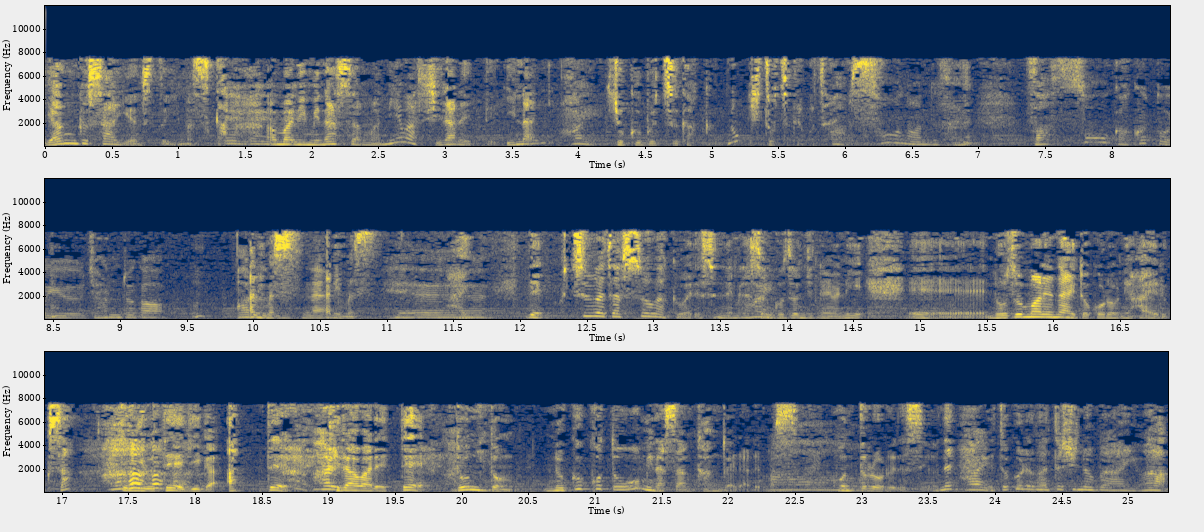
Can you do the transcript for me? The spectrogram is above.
ヤングサイエンスといいますか、えー、あまり皆様には知られていない植物学の一つでございます。そうなんですね、はい、雑草学というジャンルがあるんですね。あります。はい。で普通は雑草学はですね皆さんご存知のように、はい、えー、望まれないところに生える草という定義があって、はい、嫌われてどんどん抜くことを皆さん考えられます。コントロールですよね。ところが私の場合は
